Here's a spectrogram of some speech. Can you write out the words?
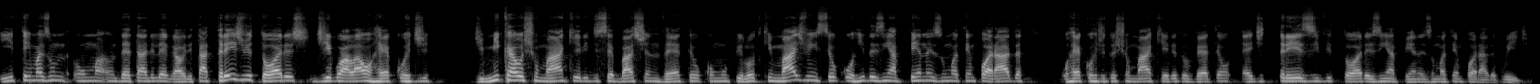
e tem mais um, uma, um detalhe legal: ele está três vitórias de igualar o recorde de Michael Schumacher e de Sebastian Vettel como um piloto que mais venceu corridas em apenas uma temporada. O recorde do Schumacher e do Vettel é de 13 vitórias em apenas uma temporada, Guide.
